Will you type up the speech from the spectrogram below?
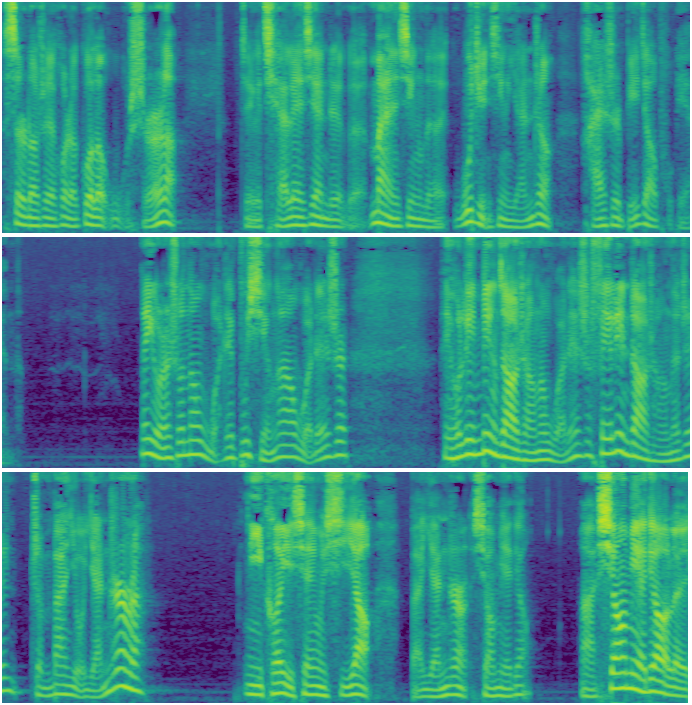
四十多岁或者过了五十了，这个前列腺这个慢性的无菌性炎症还是比较普遍的。那有人说，那我这不行啊，我这是，哎呦，淋病造成的，我这是肺淋造成的，这怎么办？有炎症啊？你可以先用西药把炎症消灭掉啊，消灭掉了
